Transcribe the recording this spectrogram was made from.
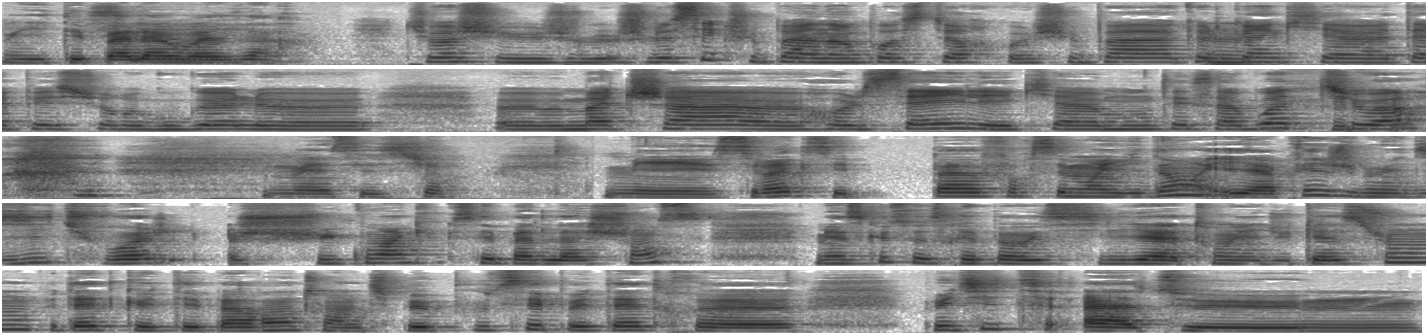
Oui, t'es pas là au hasard. Tu vois, je, je, le sais que je suis pas un imposteur, quoi. Je suis pas quelqu'un mm. qui a tapé sur Google euh, euh, matcha euh, wholesale et qui a monté sa boîte, tu vois. Mais c'est sûr. Mais c'est vrai que c'est pas forcément évident. Et après, je me dis, tu vois, je suis convaincue que c'est pas de la chance, mais est-ce que ce serait pas aussi lié à ton éducation? Peut-être que tes parents t'ont un petit peu poussé, peut-être euh, petite, à te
